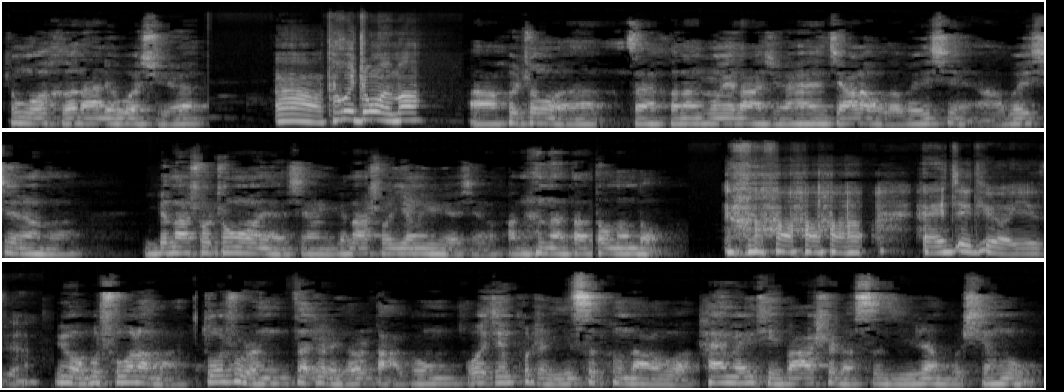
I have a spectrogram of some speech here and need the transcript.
中国河南留过学，啊，他会中文吗？啊，会中文，在河南工业大学还加了我的微信啊。微信上呢，你跟他说中文也行，你跟他说英语也行，反正呢他都能懂。哈哈哈！哎，这挺有意思。因为我不说了嘛，多数人在这里都是打工，我已经不止一次碰到过开媒体巴士的司机认不清路，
